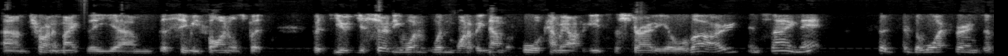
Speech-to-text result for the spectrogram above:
um, trying to make the um, the semi-finals, but but you, you certainly wouldn't, wouldn't want to be number four coming up against Australia. Although, in saying that, could give the White Ferns, if,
